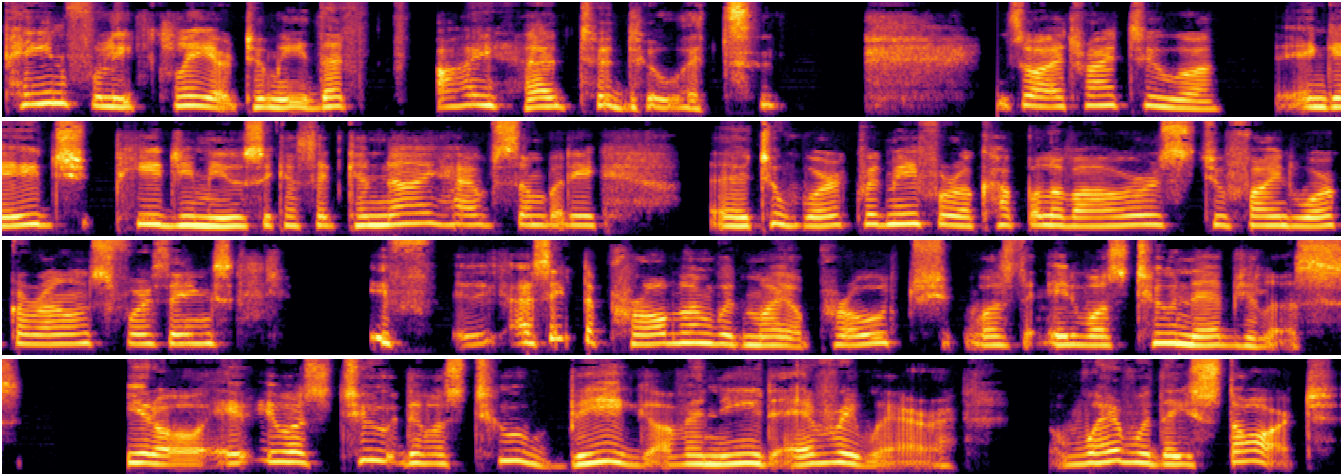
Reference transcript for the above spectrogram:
painfully clear to me that I had to do it. so I tried to uh, engage PG Music. I said, Can I have somebody uh, to work with me for a couple of hours to find workarounds for things? If I think the problem with my approach was that it was too nebulous. You know, it, it was too, there was too big of a need everywhere. Where would they start?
